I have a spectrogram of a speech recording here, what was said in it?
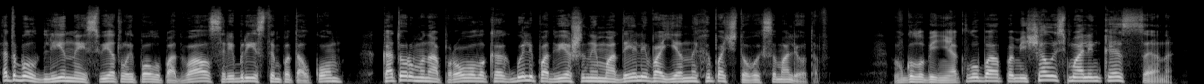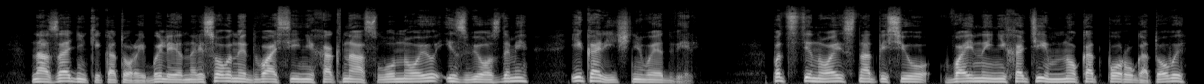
Это был длинный светлый полуподвал с ребристым потолком, к которому на проволоках были подвешены модели военных и почтовых самолетов. В глубине клуба помещалась маленькая сцена, на заднике которой были нарисованы два синих окна с луною и звездами и коричневая дверь. Под стеной с надписью «Войны не хотим, но к отпору готовы»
